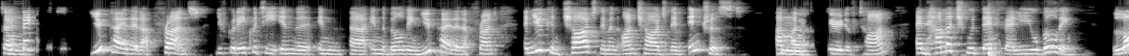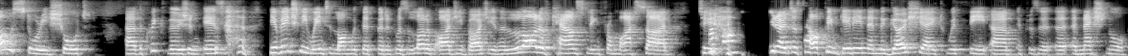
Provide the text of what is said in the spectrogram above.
So mm. effectively, you pay that up front. You've got equity in the in uh, in the building. You pay that up front, and you can charge them and uncharge them interest um, mm. over a period of time. And how much would that value your building? Long story short, uh, the quick version is he eventually went along with it, but it was a lot of argy bargy and a lot of counseling from my side to, you know, just help him get in and negotiate with the, um, it was a, a, national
